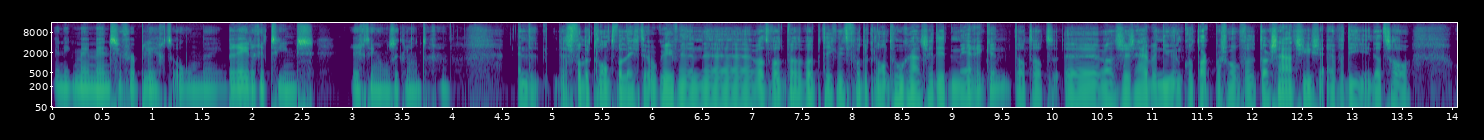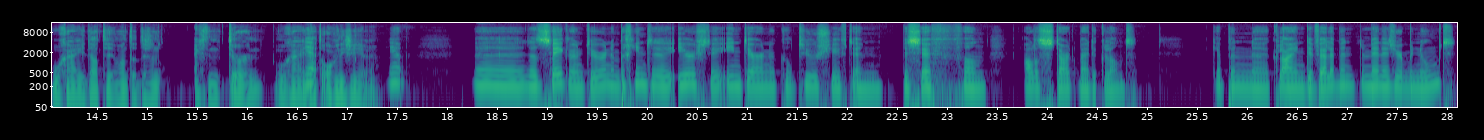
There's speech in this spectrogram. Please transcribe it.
En ik ben mensen verplicht om in bredere teams richting onze klant te gaan. En dat is voor de klant wellicht ook even een. eh, wat, wat, wat, wat betekent dit voor de klant? Hoe gaan ze dit merken? Dat dat, eh, want ze hebben nu een contactpersoon voor de taxaties en voor die. En dat zal. Hoe ga je dat? eh, Want dat is een, echt een turn. Hoe ga je Ja. dat organiseren? Eh, dat is zeker een turn. En begint de eerste interne cultuurshift en besef van alles start bij de klant. Ik heb een client development manager benoemd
